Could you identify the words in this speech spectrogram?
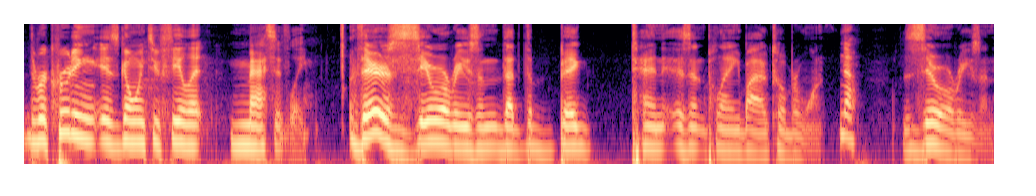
the recruiting is going to feel it massively There's zero reason that the Big Ten isn't playing by October one. No. zero reason.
